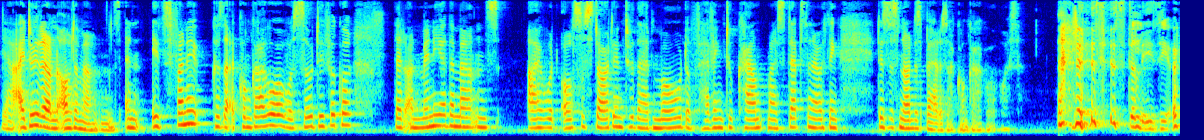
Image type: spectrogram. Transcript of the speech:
Yeah, I do it on all the mountains. And it's funny because Aconcagua uh, was so difficult that on many other mountains, I would also start into that mode of having to count my steps. And I would think, this is not as bad as Aconcagua was. this is still easier.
